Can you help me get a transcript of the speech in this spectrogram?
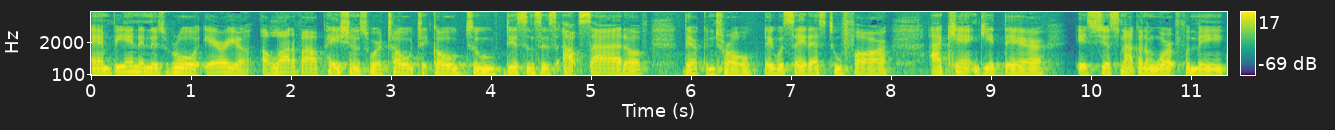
And being in this rural area, a lot of our patients were told to go to distances outside of their control. They would say, That's too far. I can't get there. It's just not going to work for me.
